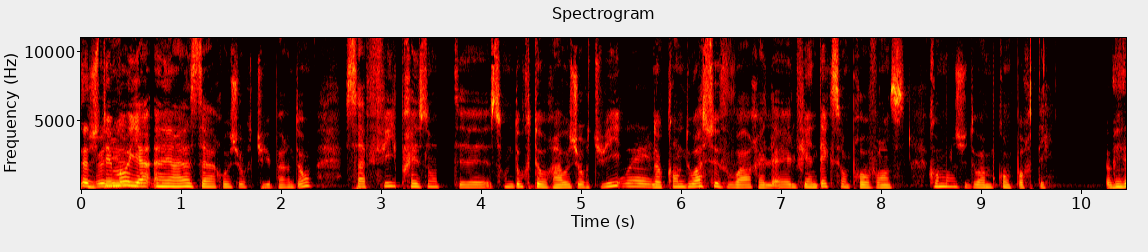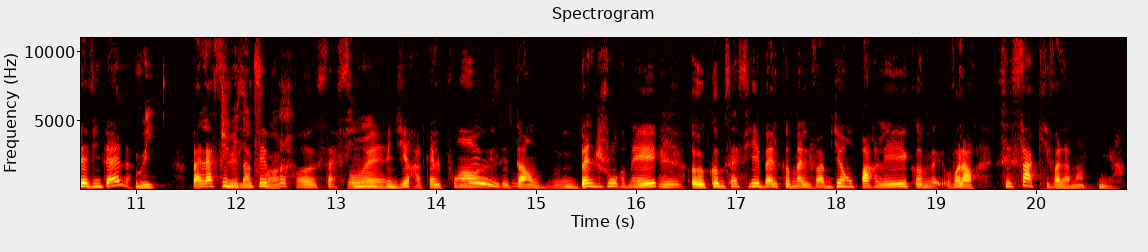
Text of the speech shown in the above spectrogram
Êtes Justement, il y a un hasard aujourd'hui, pardon. Sa fille présente euh, son doctorat aujourd'hui. Ouais. Donc, on doit se voir. Elle, elle vient d'Aix-en-Provence. Comment je dois me comporter? Vis-à-vis d'elle, Oui. bah, la féliciter pour euh, sa fille, Ouais. lui dire à quel point euh, c'est un- une belle journée, Oui. euh, comme sa fille est belle, comme elle va bien en parler, comme voilà, c'est ça qui va la maintenir.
